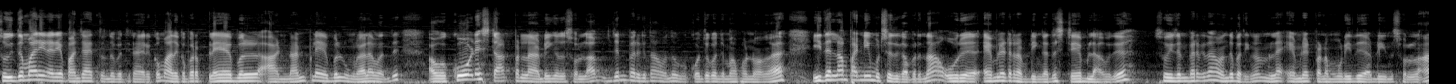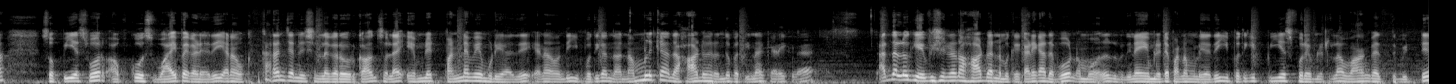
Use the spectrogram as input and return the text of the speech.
ஸோ இது மாதிரி நிறைய பஞ்சாயத்து வந்து பார்த்திங்கன்னா இருக்கும். அதுக்கப்புறம் பிளேயபிள் அண்ட் நன் பிளேயபிள் உங்களால் வந்து அவங்க கோடே ஸ்டார்ட் பண்ணலாம் அப்படிங்கிறத சொல்லலாம். இதன் பிறகு தான் வந்து கொஞ்சம் கொஞ்சமாக பண்ணுவாங்க. இதெல்லாம் பண்ணி முடிச்சதுக்கப்புறம் தான் ஒரு எமுலேட்டர் அப்படிங்கிறது ஸ்டேபிள் ஆகுது. ஸோ இதன் பிறகு தான் வந்து பார்த்திங்கன்னா நல்லா எமுலேட் பண்ண முடியுது அப்படின்னு சொல்லலாம். ஸோ பிஎஸ் ஃபோர் அஃப்கோர்ஸ் வாய்ப்பே கிடையாது. ஏன்னா கரண்ட் ஜென்ரேஷனில் இருக்கிற ஒரு கான்சோலை எமுலேட் பண்ணவே முடியாது. ஏன்னா வந்து இப்போதைக்கு அந்த நம்மளுக்கே அந்த ஹார்ட்வேர் வந்து பார்த்திங்கன்னா கிடைக்கல. அந்த அளவுக்கு எஃபிஷியண்டான ஹார்ட்வேர் நமக்கு கிடைக்காதப்போ நம்ம வந்து பார்த்திங்கன்னா எம்லெட்டே பண்ண முடியாது. இப்போதைக்கு பிஎஸ் ஃபோர் எம்லெட்லாம் வாங்கிறது விட்டு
